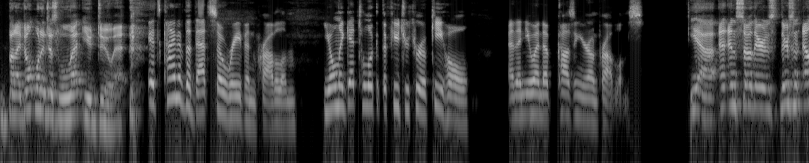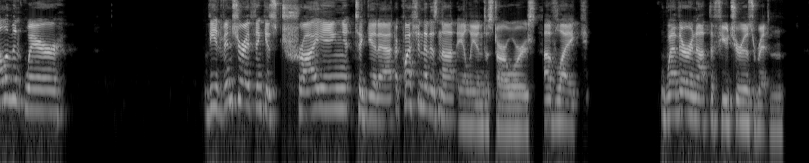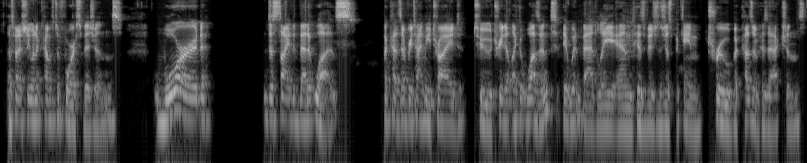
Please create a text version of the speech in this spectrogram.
but I don't want to just let you do it." It's kind of the that's so Raven problem. You only get to look at the future through a keyhole, and then you end up causing your own problems. Yeah, and, and so there's there's an element where the adventure I think is trying to get at a question that is not alien to Star Wars of like whether or not the future is written, especially when it comes to force visions. Ward decided that it was because every time he tried to treat it like it wasn't, it went badly and his visions just became true because of his actions.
